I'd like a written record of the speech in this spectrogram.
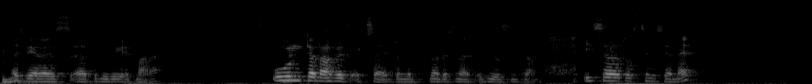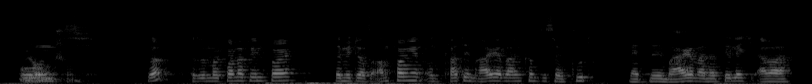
mhm. als wäre es äh, beliebiges Mana. Und danach wird es exiled, damit man das nicht abusen kann. Ist aber trotzdem sehr nett. Und ja, also man kann auf jeden Fall damit was anfangen und gerade im Ragavan kommt es halt gut. Nicht nur im Ragavan natürlich, aber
